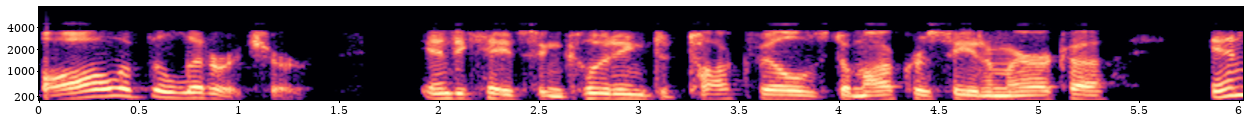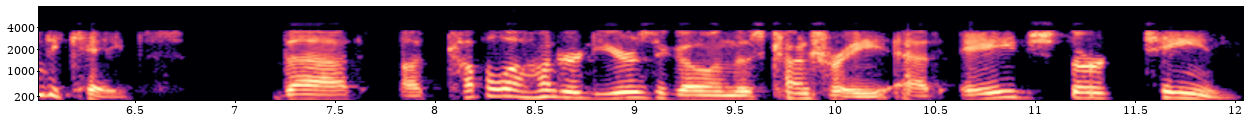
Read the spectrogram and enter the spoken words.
all of the literature indicates, including de Tocqueville's Democracy in America, indicates that a couple of hundred years ago in this country, at age 13,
